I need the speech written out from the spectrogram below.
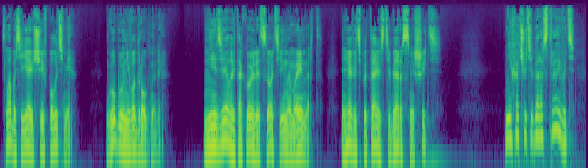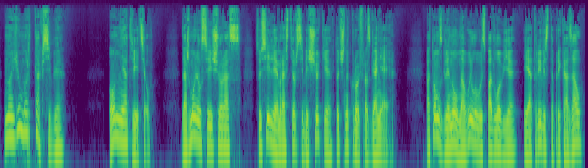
слабо сияющие в полутьме. Губы у него дрогнули. «Не делай такое лицо, Тина Мейнард. Я ведь пытаюсь тебя рассмешить». «Не хочу тебя расстраивать, но юмор так себе». Он не ответил. Зажмурился еще раз, с усилием растер себе щеки, точно кровь разгоняя. Потом взглянул на Вылову из-под лобья и отрывисто приказал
